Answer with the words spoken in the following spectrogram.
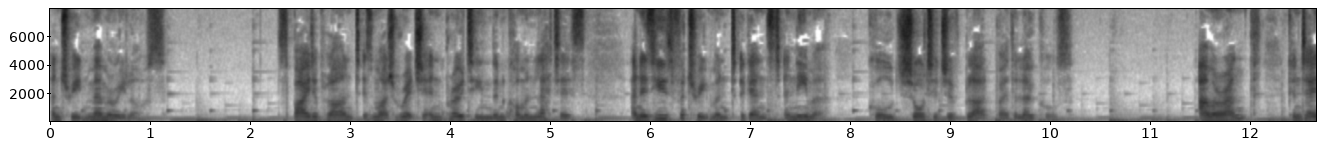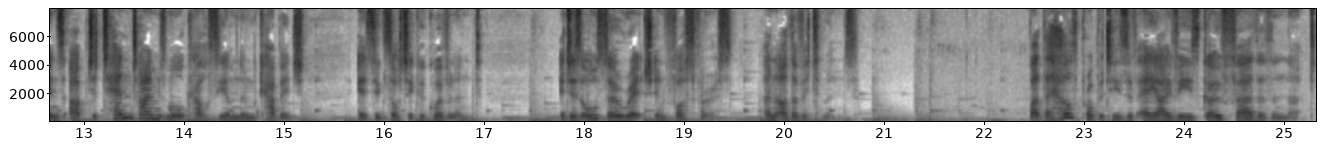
and treat memory loss. Spider plant is much richer in protein than common lettuce and is used for treatment against anemia, called shortage of blood by the locals. Amaranth contains up to 10 times more calcium than cabbage, its exotic equivalent. It is also rich in phosphorus and other vitamins. But the health properties of AIVs go further than that.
